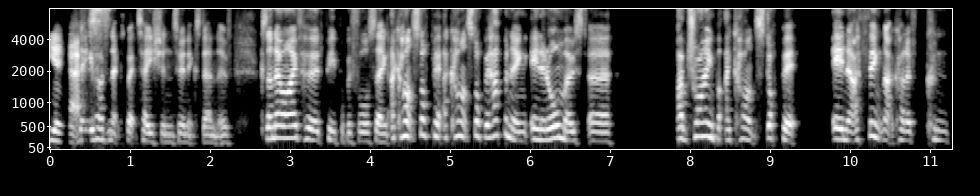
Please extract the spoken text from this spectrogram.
Yeah. you had an expectation to an extent of because I know I've heard people before saying, I can't stop it, I can't stop it happening in an almost uh I'm trying, but I can't stop it. In I think that kind of can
